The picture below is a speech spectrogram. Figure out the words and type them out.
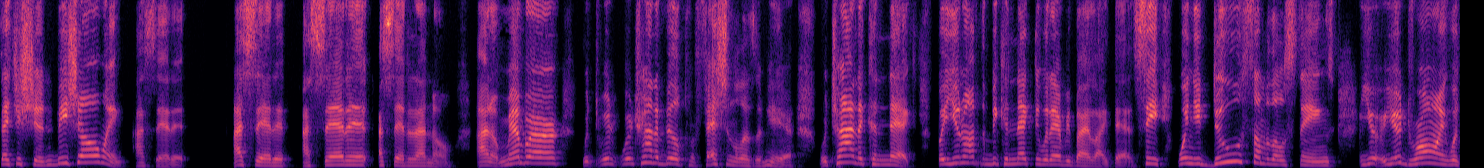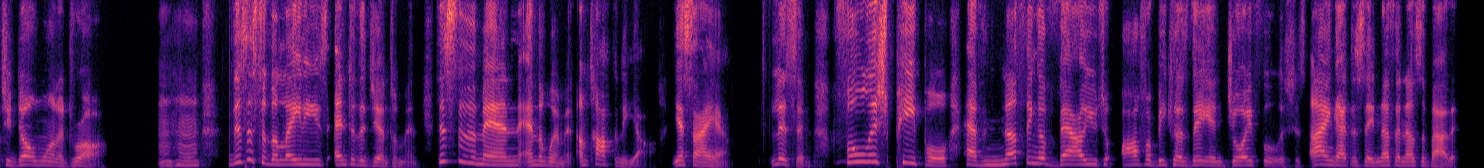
that you shouldn't be showing. I said it. I said it. I said it. I said it. I know. I know. Remember, we're, we're, we're, trying to build professionalism here. We're trying to connect, but you don't have to be connected with everybody like that. See, when you do some of those things, you're, you're drawing what you don't want to draw. Mm-hmm. This is to the ladies and to the gentlemen. This is to the men and the women. I'm talking to y'all. Yes, I am. Listen, foolish people have nothing of value to offer because they enjoy foolishness. I ain't got to say nothing else about it.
